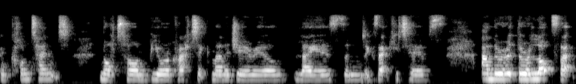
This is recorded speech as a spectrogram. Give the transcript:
and content, not on bureaucratic managerial layers and executives. And there are, there are lots that,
